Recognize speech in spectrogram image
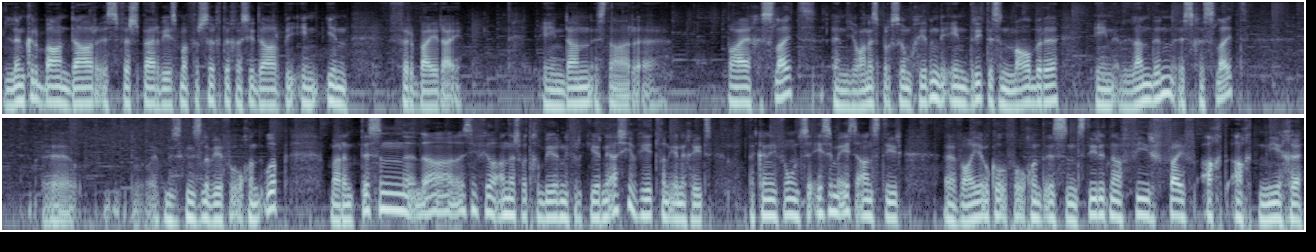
Die linkerbaan daar is versper, wees maar versigtig as jy daar by N1 verbyry. En dan is daar 'n uh, baie gesluit in Johannesburg se omgewing. Die N3 tussen Marlborough en London is gesluit. Uh ek miskien is hulle weer vanoggend oop, maar intussen daar is nie veel anders wat gebeur in die verkeer nie. As jy weet van enigiets, dan kan jy vir ons 'n SMS aanstuur uh, waar jy ook al vanoggend is en stuur dit na 45889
